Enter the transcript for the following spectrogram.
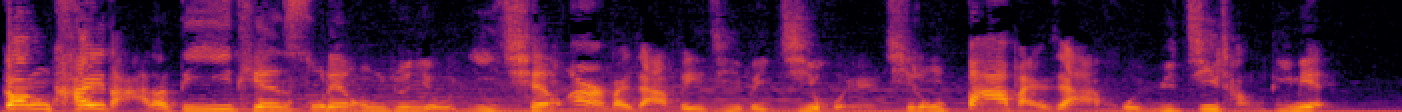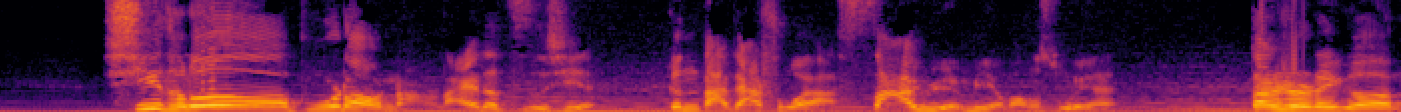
刚开打的第一天，苏联红军有一千二百架飞机被击毁，其中八百架毁于机场地面。希特勒不知道哪来的自信，跟大家说呀：“仨月灭亡苏联。”但是这个。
